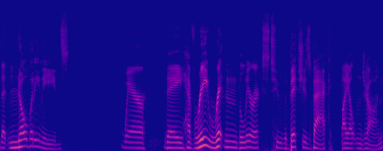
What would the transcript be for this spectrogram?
that nobody needs, where they have rewritten the lyrics to The Bitch Is Back by Elton John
